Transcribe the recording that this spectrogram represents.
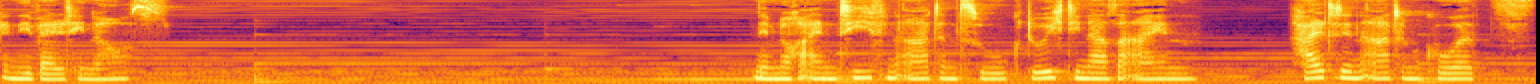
in die Welt hinaus. Nimm noch einen tiefen Atemzug durch die Nase ein, halte den Atem kurz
